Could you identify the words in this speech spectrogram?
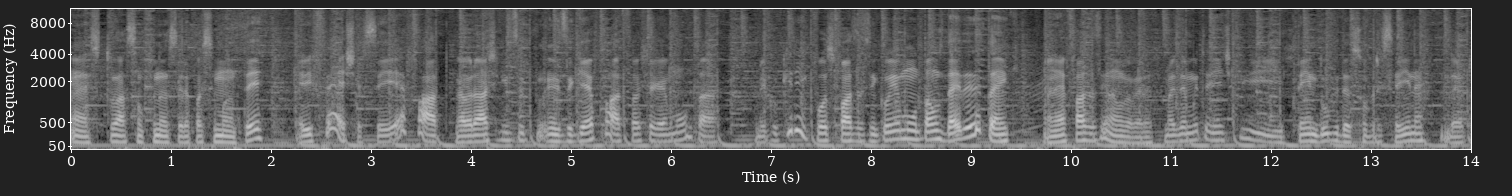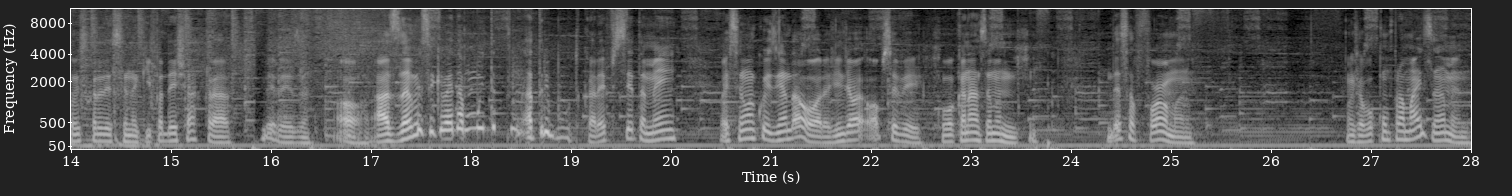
é, situação financeira para se manter, ele fecha. Isso aí é fato. A galera acha que isso aqui é fácil, só chegar e montar. Meio que eu queria que fosse fácil assim, que eu ia montar uns 10 de tanque. Mas não é fácil assim não, galera. Mas é muita gente que tem dúvidas sobre isso aí, né? Daí eu tô esclarecendo aqui para deixar claro. Beleza. Ó, a Zama esse aqui vai dar muito atributo, cara. FC também vai ser uma coisinha da hora. A gente já vai, ó pra você ver, colocando a Zama dessa forma, mano eu já vou comprar mais AM, mano.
